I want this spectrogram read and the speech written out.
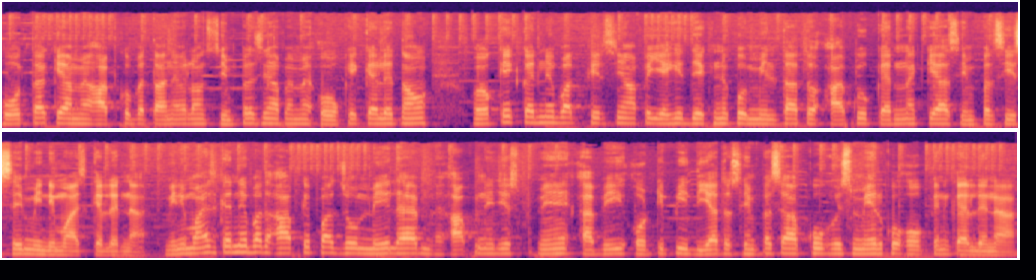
होता क्या, मैं आपको बताने वाला हूँ। सिंपल से यहाँ पे मैं ओके कर लेता हूँ। ओके करने के बाद फिर से यहाँ पे यही देखने को मिलता तो आपको करना क्या? सिंपल से इसे मिनिमाइज कर लेना। मिनिमाइज करने के बाद आपके पास जो मेल है, आपने जिसमें अभी ओटीपी दिया तो सिंपल से आपको उस मेल को ओपन कर लेना।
